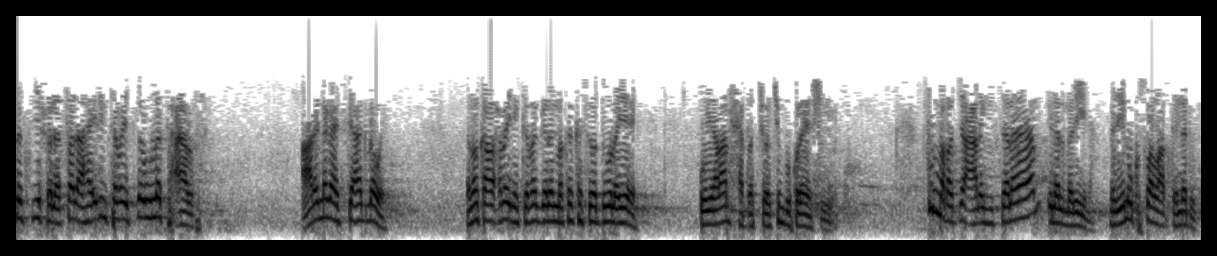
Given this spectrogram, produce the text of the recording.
la sii xulafada ahayd intaba isna uu la taxaalufay aar inagaa iska agdhowe nimankaa waxba idinkama gelin maka ka soo duulaye uu yaraan xabad joojin buu kula heshiiyey. Uma rajaca calayhi salaam ila lmadiina madiinuu ku soo laabtay nebigu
